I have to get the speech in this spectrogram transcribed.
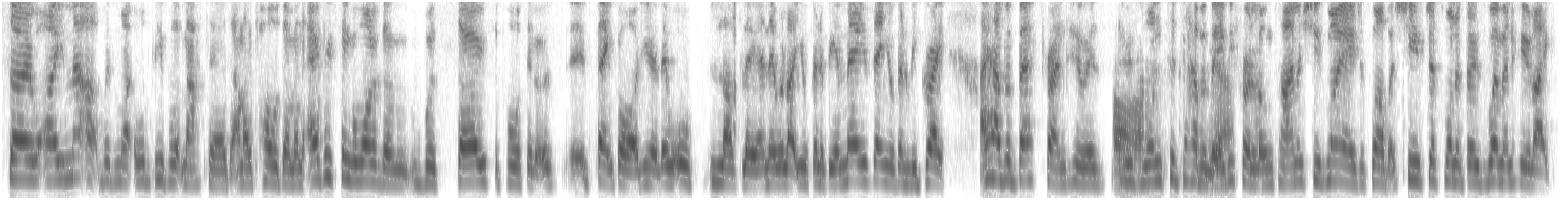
So I met up with my all the people that mattered, and I told them, and every single one of them was so supportive. It was thank God, you know, they were all lovely, and they were like, "You're going to be amazing. You're going to be great." I have a best friend who is who's wanted to have a yeah. baby for a long time, and she's my age as well. But she's just one of those women who, like,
